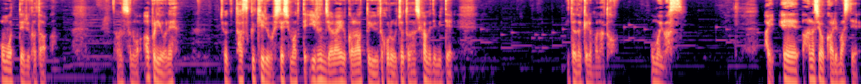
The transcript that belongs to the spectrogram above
思っている方、そのアプリをね、ちょっとタスクキルをしてしまっているんじゃないのかなというところをちょっと確かめてみていただければなと思います。はい。えー、話は変わりまして、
